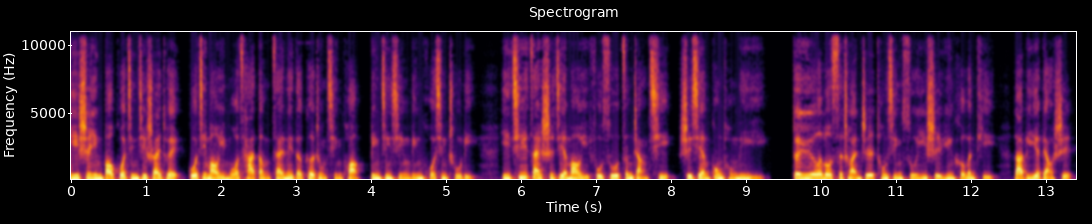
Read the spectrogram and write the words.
以适应包括经济衰退、国际贸易摩擦等在内的各种情况，并进行灵活性处理，以期在世界贸易复苏增长期实现共同利益。对于俄罗斯船只通行苏伊士运河问题，拉比也表示，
